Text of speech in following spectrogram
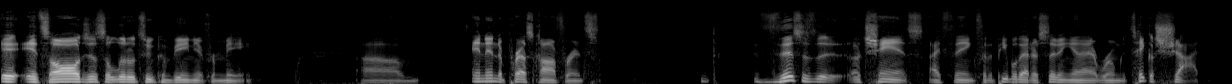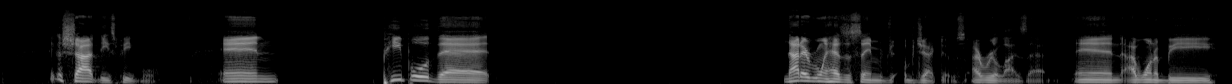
it, it's all just a little too convenient for me. Um, and in the press conference, this is a, a chance, I think, for the people that are sitting in that room to take a shot, take a shot at these people, and people that not everyone has the same objectives. I realize that, and I want to be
